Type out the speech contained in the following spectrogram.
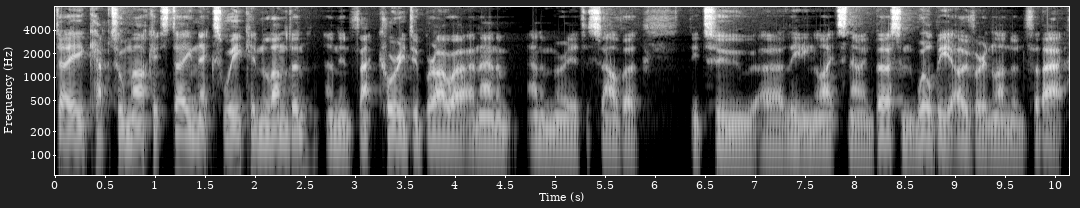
day, capital markets day next week in London. And in fact, Corey duBrowa and Anna, Anna Maria DeSalva the two uh, leading lights now in Burson will be over in London for that.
